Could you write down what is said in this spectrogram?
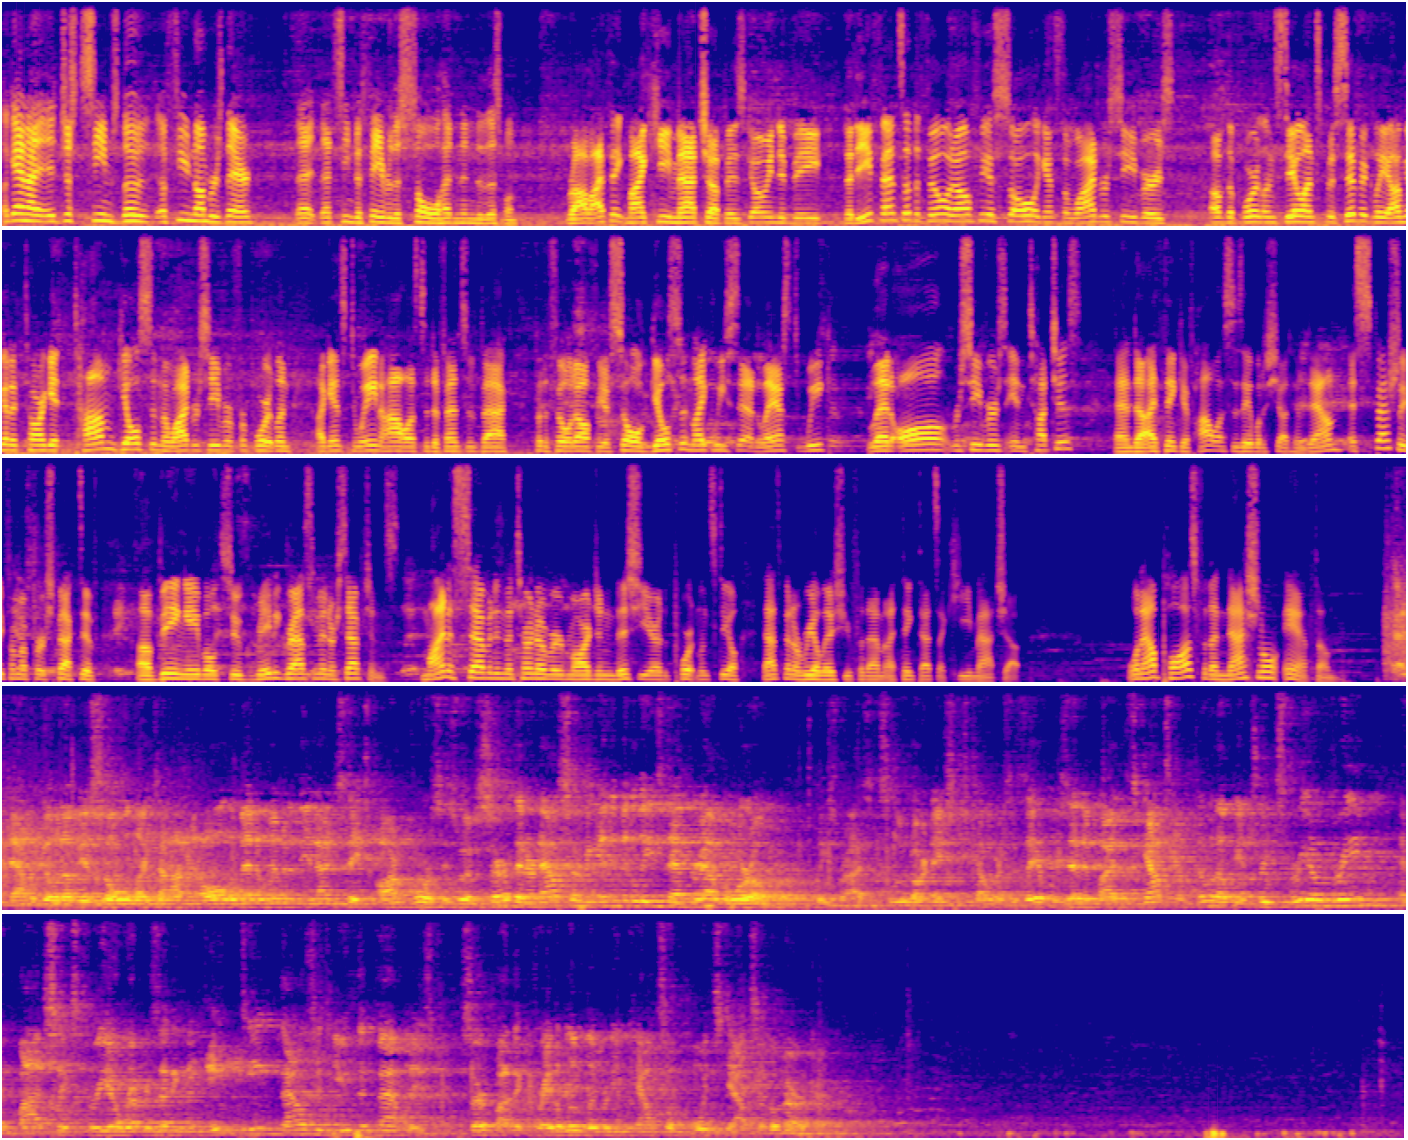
again, I, it just seems those a few numbers there that that seem to favor the Soul heading into this one. Rob, I think my key matchup is going to be the defense of the Philadelphia Soul against the wide receivers of the Portland Steel, and specifically, I'm going to target Tom Gilson, the wide receiver for Portland, against Dwayne Hollis, the defensive back for the Philadelphia Soul. Gilson, like we said last week, led all receivers in touches. And uh, I think if Hollis is able to shut him down, especially from a perspective of being able to maybe grab some interceptions, minus seven in the turnover margin this year, the Portland Steel, that's been a real issue for them, and I think that's a key matchup. We'll now pause for the national anthem. And now the Philadelphia Soul would like to honor all the men and women of the United States Armed Forces who have served and are now serving in the Middle East and throughout the world. Salute our nation's colors as they are presented by the Scouts from Philadelphia Troops 303 and 5630, representing the 18,000 youth and families served by the Cradle of Liberty Council Boy Scouts of America.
